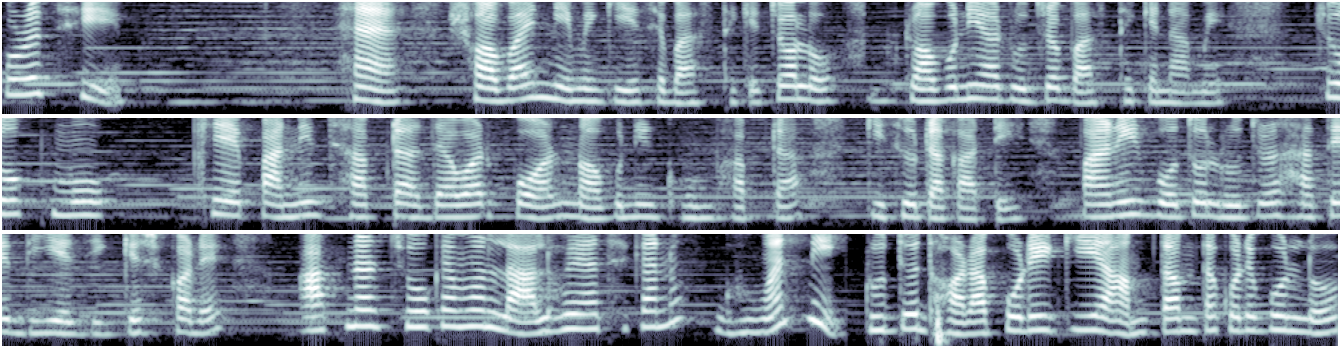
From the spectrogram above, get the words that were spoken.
পড়েছি? হ্যাঁ সবাই নেমে গিয়েছে বাস থেকে। চলো, নবনী আর রুদ্র বাস থেকে নামে। চোখ মুখে পানির ঝাপটা দেওয়ার পর নবনীর ঘুম ভাবটা কিছুটা কাটে। পানির বোতল রুদ্রর হাতে দিয়ে জিজ্ঞেস করে আপনার চোখ এমন লাল হয়ে আছে কেন? ঘুমাননি? রুদ্র ধরা পড়ে গিয়ে আমতা আমতা করে বলল,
